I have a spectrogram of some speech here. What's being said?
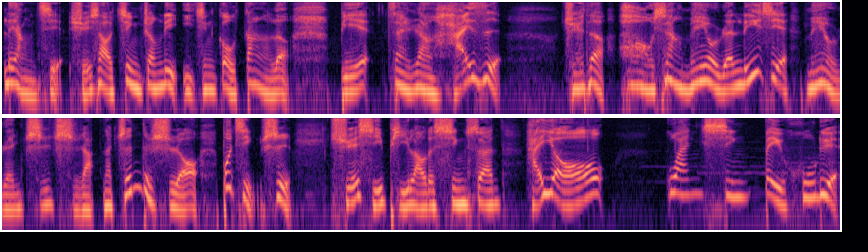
谅解。学校竞争力已经够大了，别再让孩子觉得好像没有人理解、没有人支持啊！那真的是哦，不仅是学习疲劳的辛酸，还有关心被忽略。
